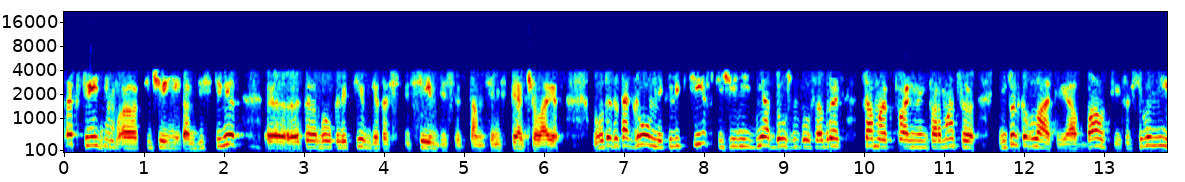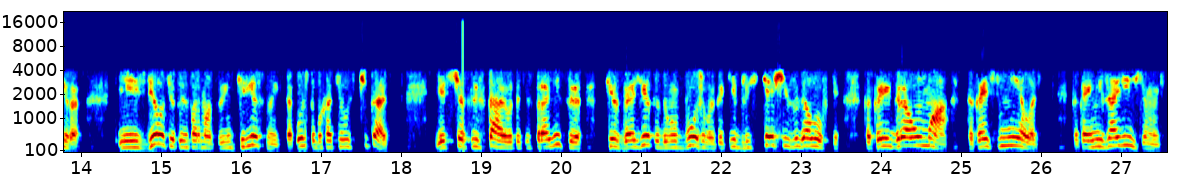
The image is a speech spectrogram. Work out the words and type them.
так в среднем э, в течение там, 10 лет э, это был коллектив где-то 70, там, 75 человек. Но вот этот огромный коллектив в течение дня должен был собрать самую актуальную информацию не только в Латвии, а в Балтии, со всего мира. И сделать эту информацию интересной, такой, чтобы хотелось читать. Я сейчас листаю вот эти страницы тех газет и думаю, боже мой, какие блестящие заголовки, какая игра ума, какая смелость, какая независимость.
